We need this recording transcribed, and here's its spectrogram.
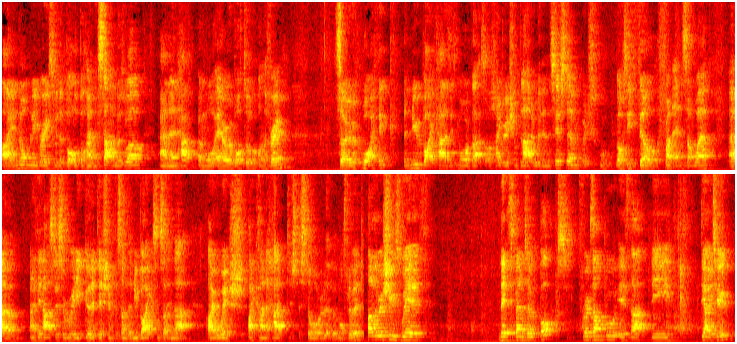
I normally race with a bottle behind the saddle as well and then have a more aero bottle on the frame. So what I think the new bike has is more of that sort of hydration bladder within the system, which will obviously fill the front end somewhere. Um, and I think that's just a really good addition for some of the new bikes and something that I wish I kind of had just to store a little bit more fluid. Other issues with this bento box, for example, is that the Di2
